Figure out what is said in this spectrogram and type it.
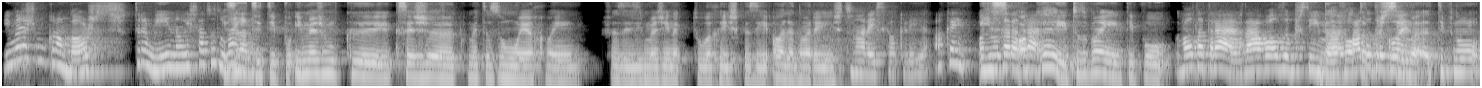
E mesmo que não gostes, terminam e está tudo Exato, e, bem. tipo, e mesmo que, que seja cometas um erro em fazeres, imagina que tu arriscas e olha, não era isto. Não era isso que eu queria. Ok, podes Isso, voltar atrás. ok, tudo bem, tipo, Volta atrás, dá a volta por cima, dá a faz volta outra por coisa. cima. Tipo, não,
